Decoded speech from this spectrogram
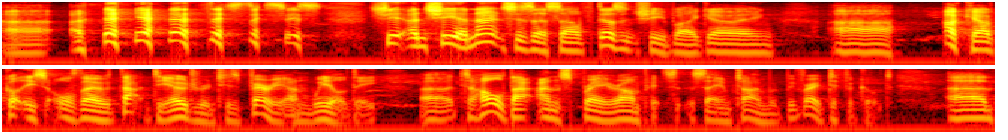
uh, yeah, this this is she and she announces herself, doesn't she, by going, uh, "Okay, I've got these." Although that deodorant is very unwieldy, uh, to hold that and spray your armpits at the same time would be very difficult. Um,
